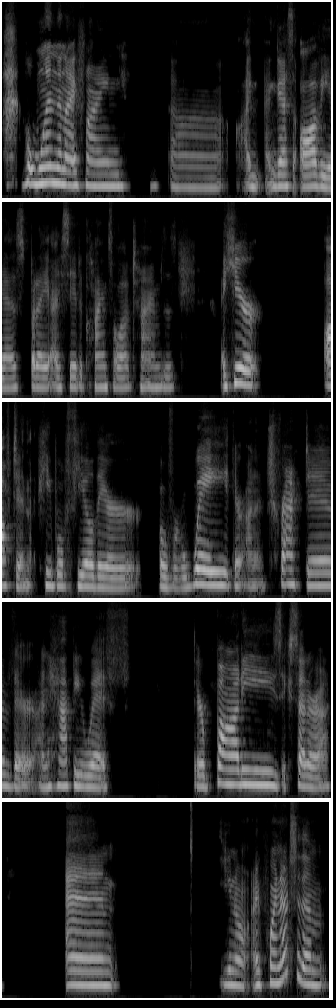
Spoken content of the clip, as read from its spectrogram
one that i find uh, I, I, guess obvious but I, I say to clients a lot of times is i hear often that people feel they're overweight they're unattractive they're unhappy with their bodies, etc. And you know, I point out to them,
